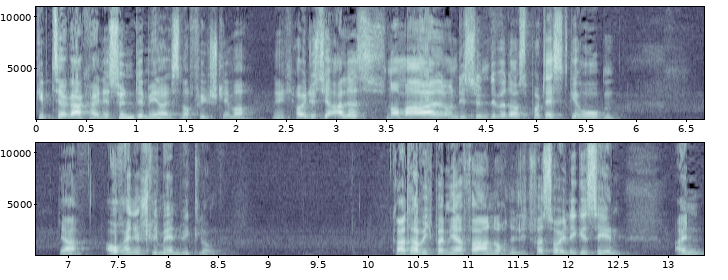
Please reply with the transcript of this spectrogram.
gibt es ja gar keine Sünde mehr, ist noch viel schlimmer. Nicht? Heute ist ja alles normal und die Sünde wird aufs Podest gehoben. Ja, auch eine schlimme Entwicklung. Gerade habe ich beim Herfahren noch eine Litfaßsäule gesehen ein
